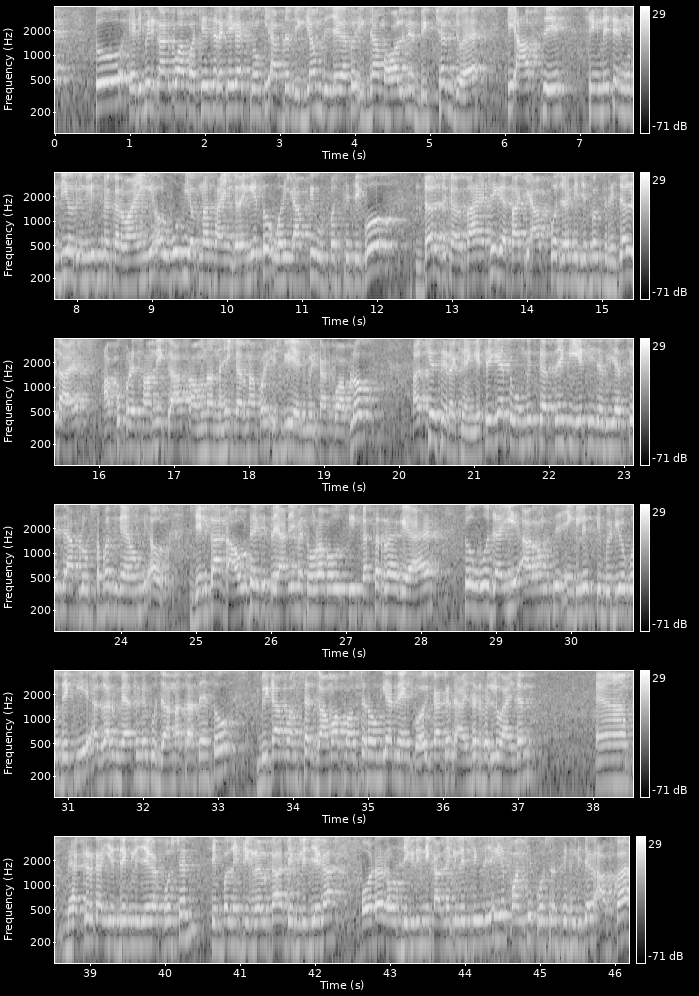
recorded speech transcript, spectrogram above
तो एडमिट कार्ड को आप अच्छे से रखेगा क्योंकि आप जब एग्ज़ाम दीजिएगा तो एग्ज़ाम हॉल में भिक्षक जो है कि आपसे सिग्नेचर हिंदी और इंग्लिश में करवाएँगे और वो भी अपना साइन करेंगे तो वही आपकी उपस्थिति को दर्ज करता है, ठीक है? ताकि आपको जो है कि जिस वक्त रिज़ल्ट आए, आपको परेशानी का सामना नहीं करना पड़े, इसलिए एडमिट कार्ड को आप लोग अच्छे से रखेंगे, ठीक है? तो उम्मीद करते हैं कि ये चीज़ अभी अच्छे से आप लोग समझ गए होंगे और जिनका डाउट है कि तैयारी में थोड़ा बहुत की कसर रह गया है तो वो जाइए आराम से इंग्लिश के वीडियो को देखिए। अगर मैथ में कुछ जानना चाहते हैं तो बीटा फ़ंक्शन गामा फ़ंक्शन हो गया रैंक क्या कहते हैं? आइजन वैल्यू आइजन वेक्टर का ये देख लीजिएगा क्वेश्चन सिंपल इंटीग्रल का देख लीजिएगा ऑर्डर और डिग्री निकालने के लिए सीख लीजिएगा, ये पाँच छः क्वेश्चन सीख लीजिएगा, आपका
